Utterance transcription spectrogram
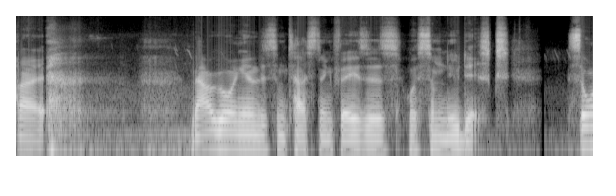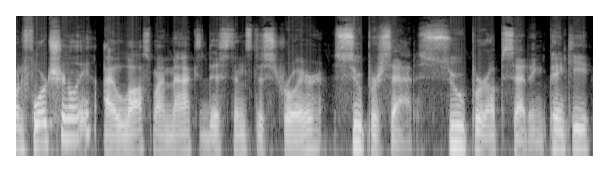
All right. Now we're going into some testing phases with some new discs. So unfortunately, I lost my max distance destroyer. Super sad, super upsetting. Pinky,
